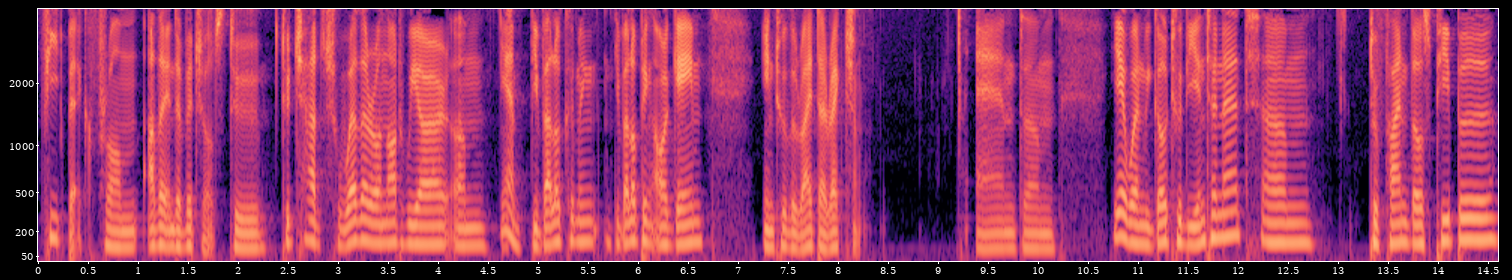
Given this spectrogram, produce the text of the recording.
feedback from other individuals to to judge whether or not we are, um, yeah, developing developing our game into the right direction. And um, yeah, when we go to the internet um, to find those people,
